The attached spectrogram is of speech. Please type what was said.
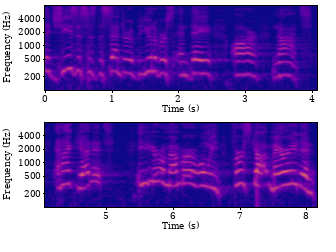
that Jesus is the center of the universe and they are not. And I get it. You remember when we first got married and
